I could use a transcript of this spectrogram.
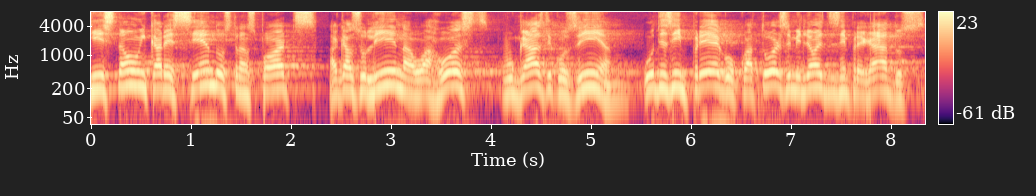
que estão encarecendo os transportes, a gasolina, o arroz, o gás de cozinha, o desemprego, 14 milhões de desempregados.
